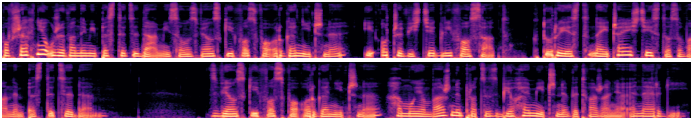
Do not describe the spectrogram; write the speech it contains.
Powszechnie używanymi pestycydami są związki fosfoorganiczne i oczywiście glifosat, który jest najczęściej stosowanym pestycydem. Związki fosfoorganiczne hamują ważny proces biochemiczny wytwarzania energii,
